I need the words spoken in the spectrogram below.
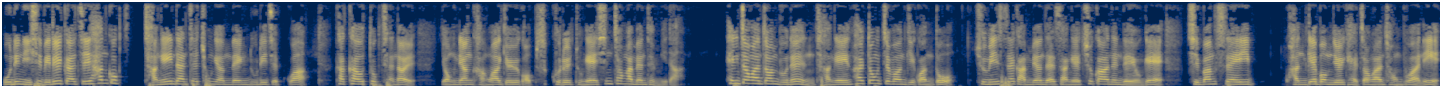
오는 21일까지 한국 장애인단체 총연맹 누리집과 카카오톡 채널 역량 강화 교육 업스쿨을 통해 신청하면 됩니다. 행정안전부는 장애인 활동 지원 기관도 주민세 감면 대상에 추가하는 내용의 지방세입 관계법률 개정안 정부안이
